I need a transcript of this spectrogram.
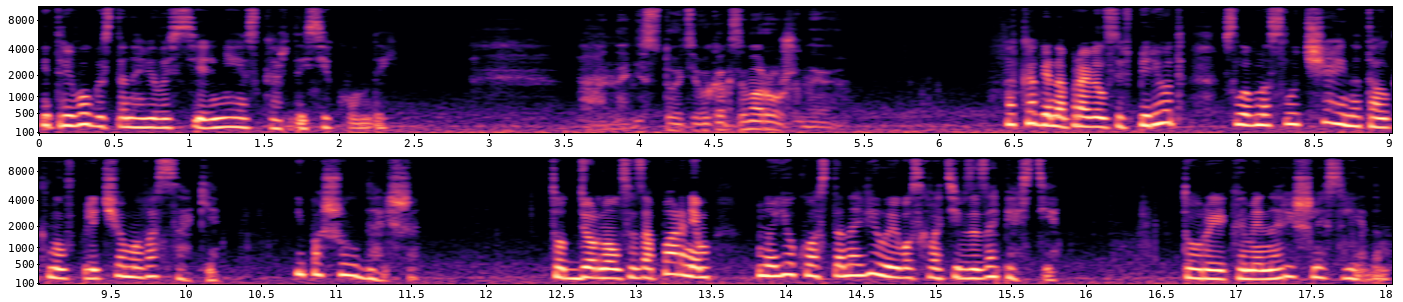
и тревога становилась сильнее с каждой секундой. Анна, не стойте вы как замороженные. Акага направился вперед, словно случайно толкнув плечом Ивасаки, и пошел дальше. Тот дернулся за парнем, но Йоку остановила его, схватив за запястье. Тора и Каминари шли следом.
